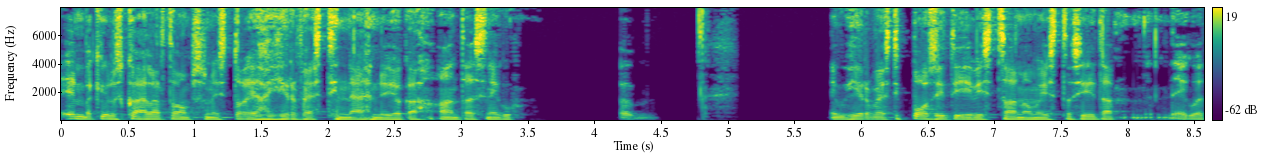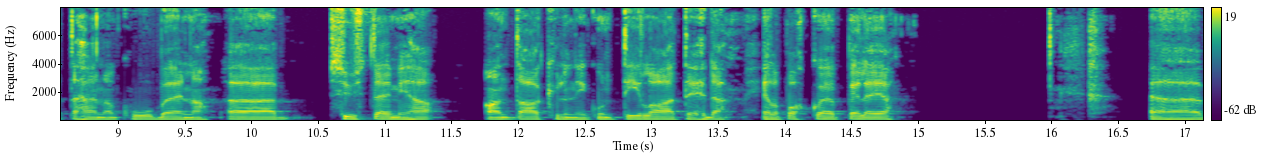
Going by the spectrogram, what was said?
en mä kyllä Skylar Thompsonista ole ihan hirveästi nähnyt, joka antaisi niinku, niinku hirveästi positiivista sanomista siitä, niinku, että hän on QBna. systeemihän antaa kyllä niinku tilaa tehdä helpohkoja pelejä ää,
